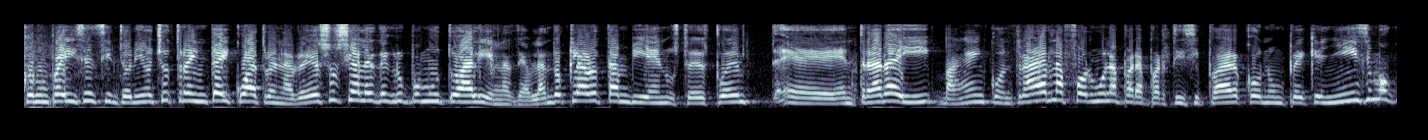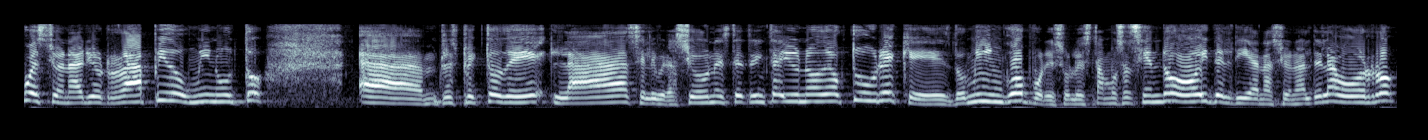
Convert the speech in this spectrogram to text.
Con un país en sintonía 834 en las redes sociales de Grupo Mutual y en las de Hablando Claro también. Ustedes pueden eh, entrar ahí, van a encontrar la fórmula para participar con un pequeñísimo cuestionario rápido, un minuto. Uh, respecto de la celebración este 31 de octubre, que es domingo, por eso lo estamos haciendo hoy, del Día Nacional del Ahorro,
